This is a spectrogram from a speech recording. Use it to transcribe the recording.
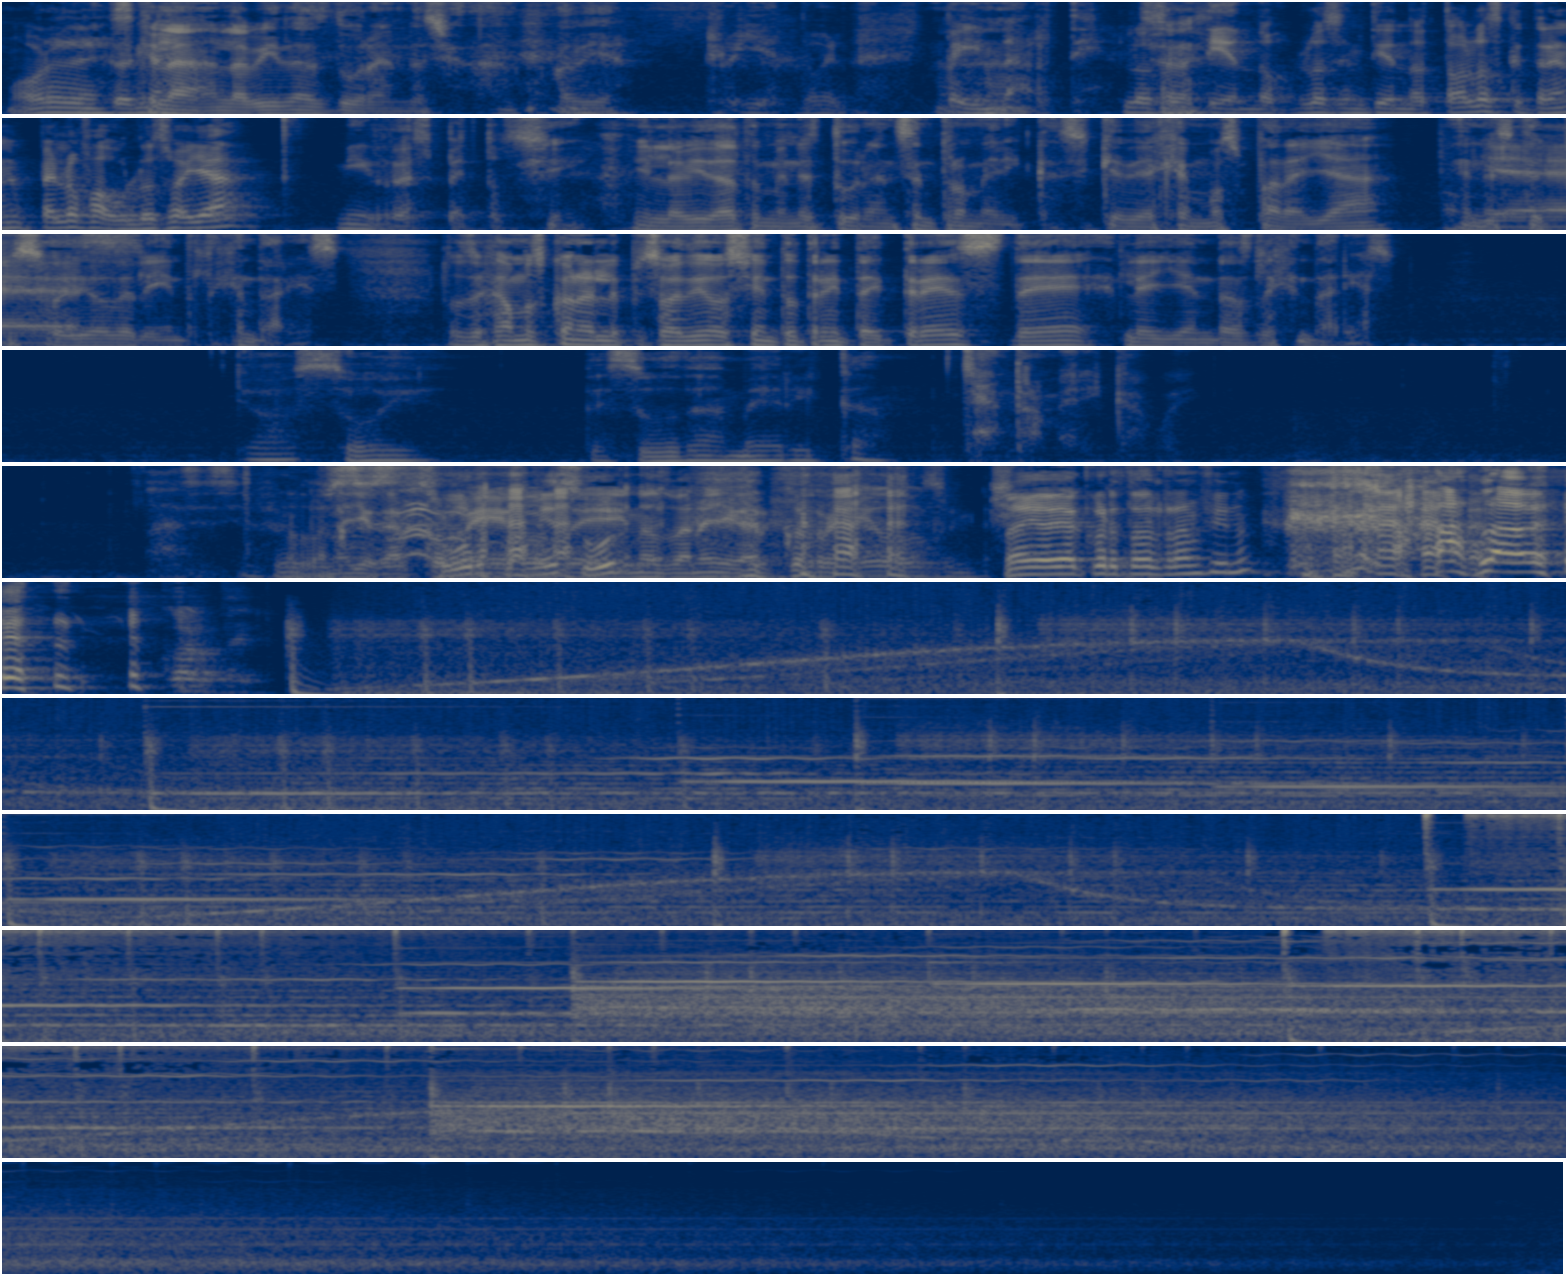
Órale. es que la, la, vida es dura en la ciudad todavía incluyendo el peinarte. Los entiendo, los entiendo. Todos los que traen el pelo fabuloso allá, mi respeto. Sí, y la vida también es dura en Centroamérica, así que viajemos para allá en este episodio de Leyendas Legendarias. Los dejamos con el episodio 133 de Leyendas Legendarias. Yo soy de Sudamérica. Centroamérica, güey. Ah, nos van a llegar correos. Nos van a llegar correos. no, ya había cortado el Ramfi, ¿no? a la ver. Corte.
